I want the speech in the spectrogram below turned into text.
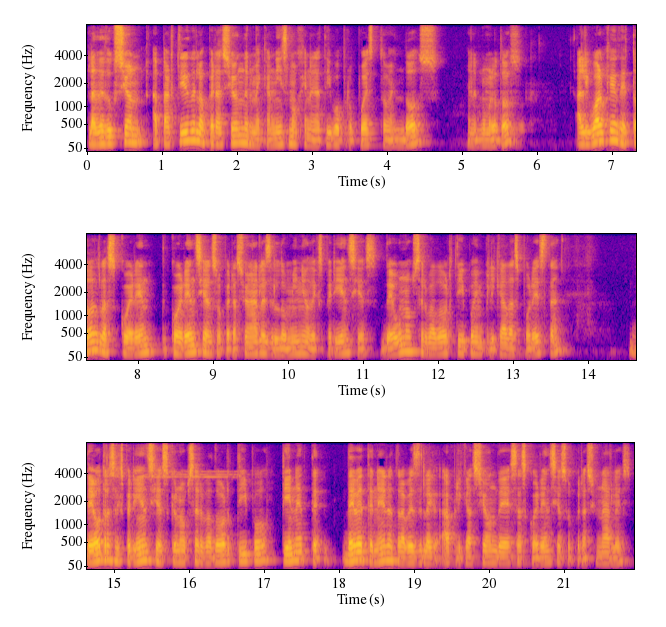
La deducción a partir de la operación del mecanismo generativo propuesto en 2, en el número 2, al igual que de todas las coherencias operacionales del dominio de experiencias de un observador tipo implicadas por esta, de otras experiencias que un observador tipo tiene, debe tener a través de la aplicación de esas coherencias operacionales,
